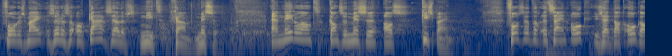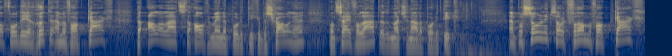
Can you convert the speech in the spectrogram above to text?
Volgens mij zullen ze elkaar zelfs niet gaan missen. En Nederland kan ze missen als kiespijn. Voorzitter, het zijn ook, u zei dat ook al, voor de heer Rutte en mevrouw Kaag de allerlaatste algemene politieke beschouwingen, want zij verlaten de nationale politiek. En persoonlijk zal ik vooral mevrouw Kaag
